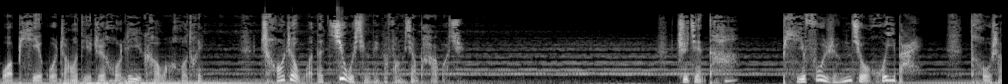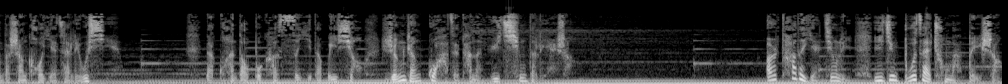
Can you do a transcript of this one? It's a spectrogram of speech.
我屁股着地之后，立刻往后退，朝着我的救星那个方向爬过去。只见他皮肤仍旧灰白，头上的伤口也在流血，那宽到不可思议的微笑仍然挂在他那淤青的脸上，而他的眼睛里已经不再充满悲伤。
